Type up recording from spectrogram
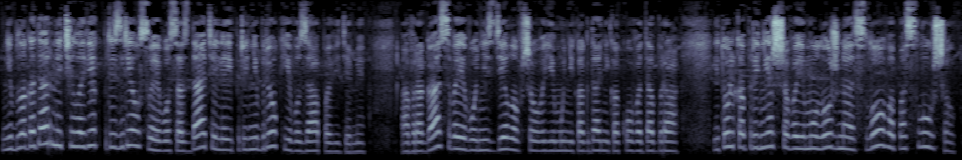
Неблагодарный человек презрел своего Создателя и пренебрег его заповедями, а врага своего, не сделавшего ему никогда никакого добра, и только принесшего ему ложное слово, послушал —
